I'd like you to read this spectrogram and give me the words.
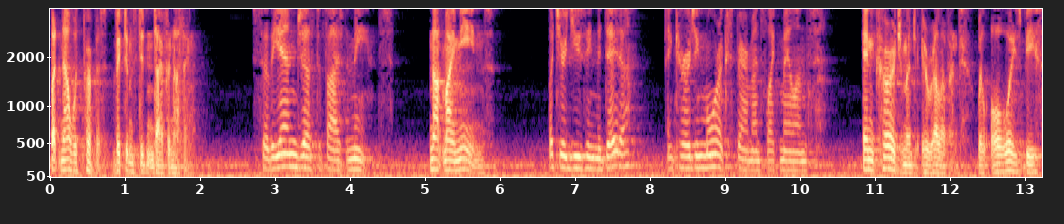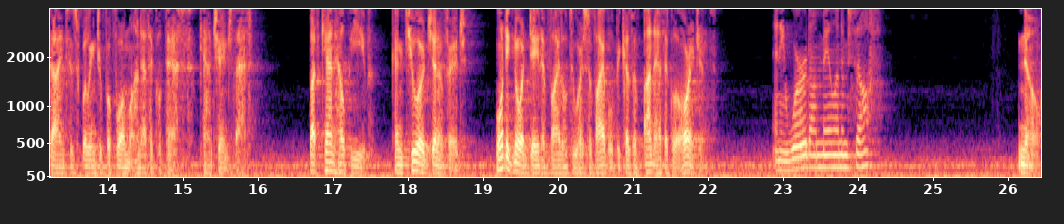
but now with purpose. Victims didn't die for nothing. So the end justifies the means. Not my means. But you're using the data, encouraging more experiments like Maelon's. Encouragement irrelevant. Will always be scientists willing to perform unethical tests. Can't change that. But can help Eve. Can cure genophage. Won't ignore data vital to her survival because of unethical origins. Any word on Maelon himself? No.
